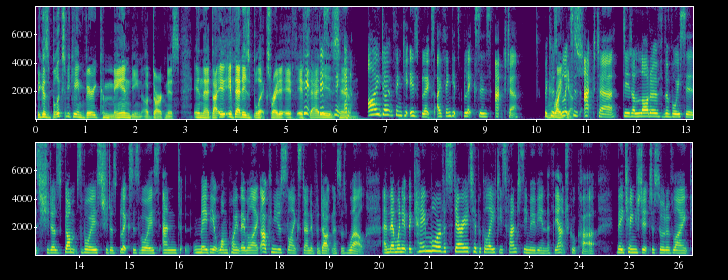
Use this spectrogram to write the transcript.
Because Blix became very commanding of darkness in that. Di- if that is Blix, right? If if that is him. And I don't think it is Blix. I think it's Blix's actor because right, Blix's yes. actor did a lot of the voices. She does Gump's voice, she does Blix's voice, and maybe at one point they were like, "Oh, can you just like stand in for darkness as well?" And then when it became more of a stereotypical 80s fantasy movie in the theatrical cut, they changed it to sort of like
